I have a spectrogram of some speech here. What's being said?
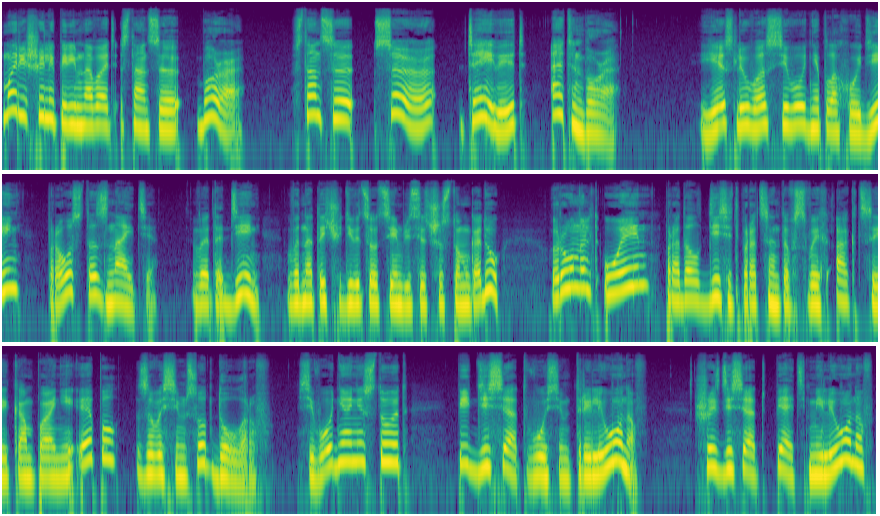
мы решили переименовать станцию Бора в станцию Sir David Attenborough. Если у вас сегодня плохой день, просто знайте. В этот день, в 1976 году, Рональд Уэйн продал 10% своих акций компании Apple за 800 долларов. Сегодня они стоят 58 триллионов 65 миллионов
